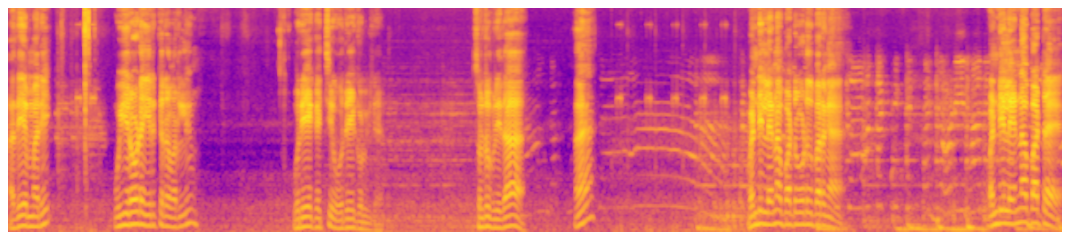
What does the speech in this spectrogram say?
அதே மாதிரி உயிரோடு இருக்கிற வரலையும் ஒரே கட்சி ஒரே கொள்கை. சொல்கிற புரியுதா? ஆ? வண்டியில் என்ன பாட்டு ஓடுது பாருங்கள் வண்டியில் என்ன பாட்டு?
